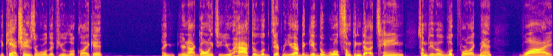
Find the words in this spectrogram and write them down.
You can't change the world if you look like it. Like, you're not going to. You have to look different. You have to give the world something to attain, something to look for. Like, man, why,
